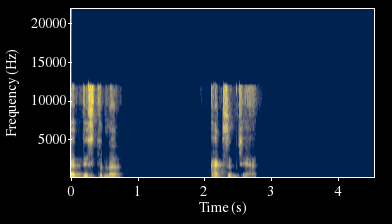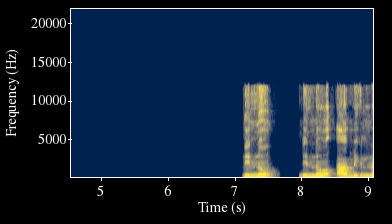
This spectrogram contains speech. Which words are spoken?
గద్దిస్తున్నారు? యాక్సెప్ట్ చేయాలి. నిన్ను నిన్ను ఆ మిగిలిన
